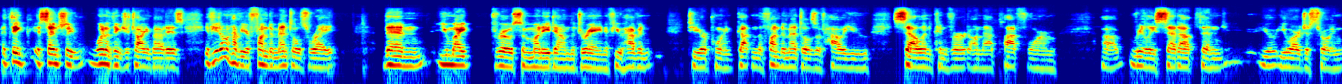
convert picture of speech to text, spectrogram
I, think essentially one of the things you're talking about is if you don't have your fundamentals right, then you might throw some money down the drain if you haven't, to your point, gotten the fundamentals of how you sell and convert on that platform uh, really set up. Then you you are just throwing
